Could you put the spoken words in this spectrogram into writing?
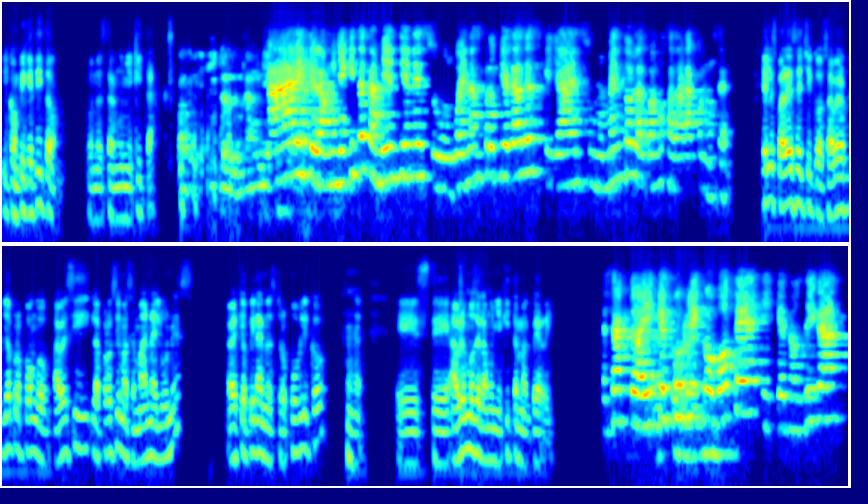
Y con piquetito, con nuestra muñequita. Ay, que la muñequita también tiene sus buenas propiedades que ya en su momento las vamos a dar a conocer. ¿Qué les parece, chicos? A ver, yo propongo, a ver si la próxima semana, el lunes, a ver qué opina nuestro público. este, hablemos de la muñequita McBerry. Exacto, ahí que el público vote y que nos diga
